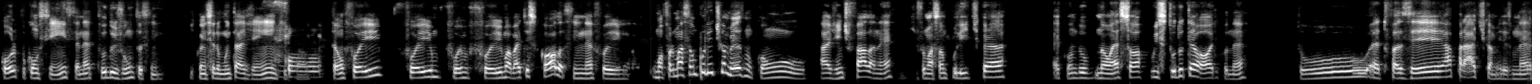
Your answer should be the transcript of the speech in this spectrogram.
corpo consciência né tudo junto assim e conhecendo muita gente. Sim. Então foi foi foi foi uma baita escola assim, né? Foi uma formação política mesmo, como a gente fala, né? Que formação política é quando não é só o estudo teórico, né? Tu é tu fazer a prática mesmo, né?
